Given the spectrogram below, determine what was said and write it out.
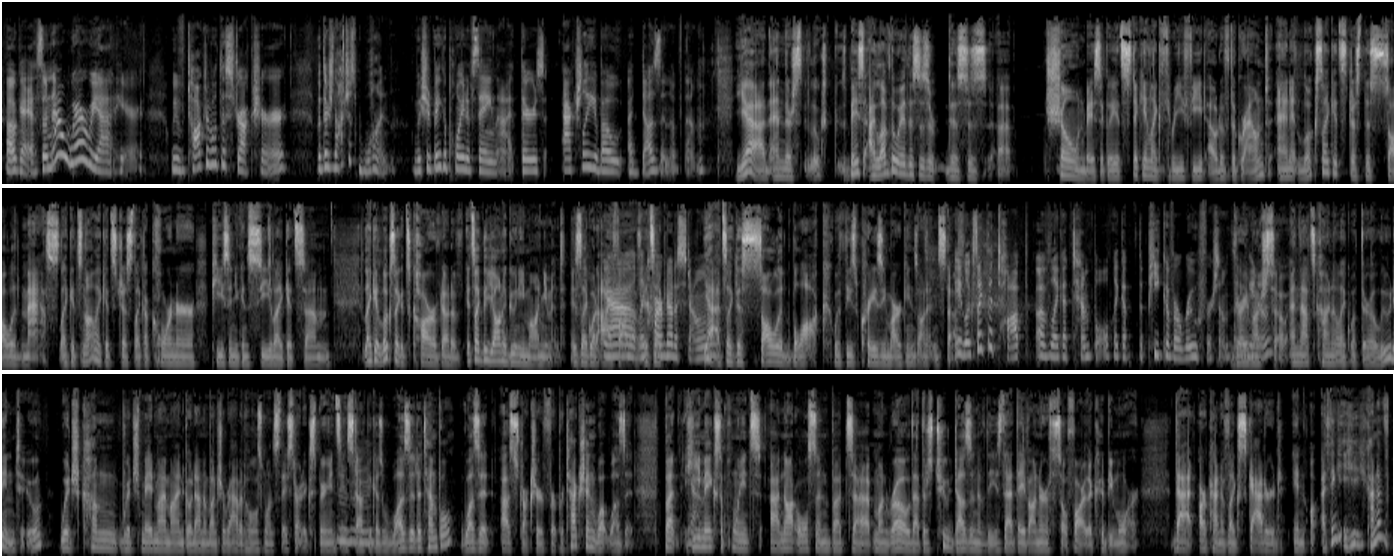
Okay, so now where are we at here? We've talked about the structure, but there's not just one. We should make a point of saying that. There's actually about a dozen of them. Yeah, and there's looks basically. I love the way this is this is uh, shown. Basically, it's sticking like three feet out of the ground, and it looks like it's just this solid mass. Like it's not like it's just like a corner piece, and you can see like it's um like it looks like it's carved out of. It's like the Yonaguni Monument is like what I thought Yeah, of. like it's carved like, out of stone. Yeah, it's like this solid block with these crazy markings on it and stuff. It looks like the top of like a temple, like a the peak of a roof or something. Very much know? so, and that's kind of like what they're alluding to, which come which made my mind go down a bunch of rabbit holes once they start experiencing Mm-hmm. stuff. Because was it a temple? Was it a structure for protection? What was it? But Yeah. he makes a point, uh, not Olson, but uh, Monroe, that there's two dozen of these that they've unearthed so far. There could be more that are kind of like scattered in. I think he kind of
